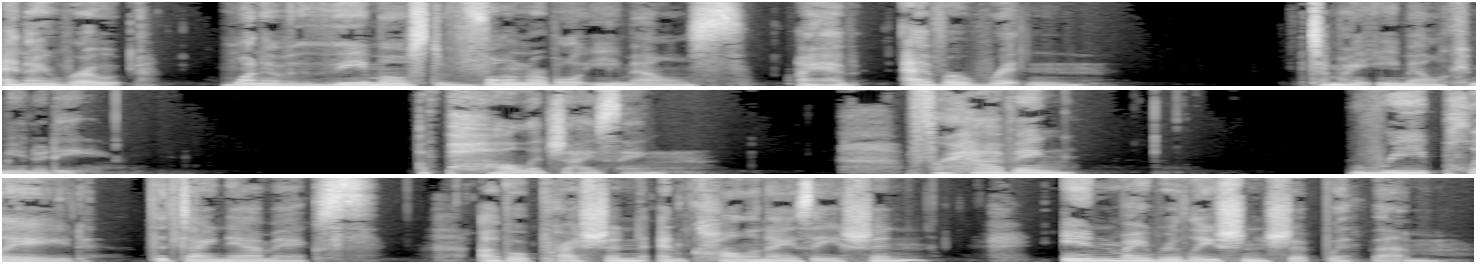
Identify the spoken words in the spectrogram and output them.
And I wrote one of the most vulnerable emails I have ever written to my email community, apologizing for having replayed the dynamics of oppression and colonization in my relationship with them.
